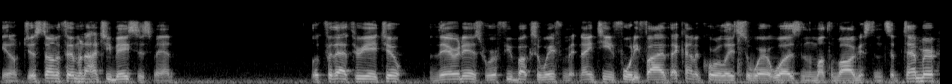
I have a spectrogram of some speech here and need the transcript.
you know, just on a Fibonacci basis, man, look for that 382. There it is. We're a few bucks away from it. 1945. That kind of correlates to where it was in the month of August and September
